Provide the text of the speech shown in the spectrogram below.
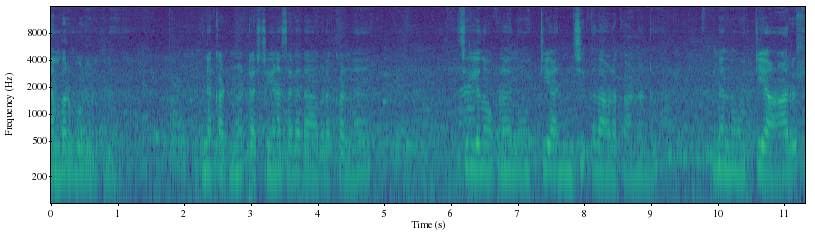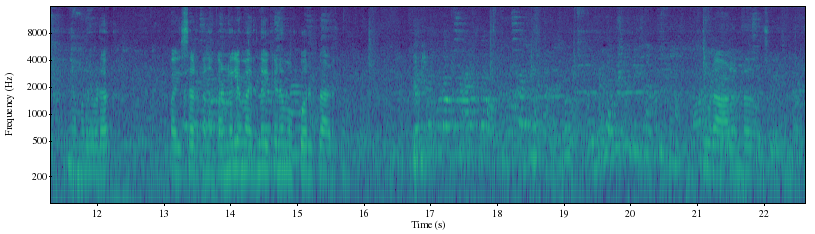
നമ്പർ ബോർഡ് വിളിക്കുന്നത് പിന്നെ കണ്ണ് ടെസ്റ്റ് ചെയ്യണ സ്ഥലം അതാ അവിടെ കണ്ണ്. ചില്ല് നോക്കണത് നൂറ്റി അഞ്ച് അത് അവിടെ കാണുന്നുണ്ട് പിന്നെ നൂറ്റി ആറ് നമ്മളിവിടെ പൈസ അടക്കണം കണ്ണിൽ മരുന്ന് വയ്ക്കണ മുപ്പത് റുപ്യ അടക്കണം. ഇവിടെ ആളുണ്ടോ എന്ന് ചോദിക്കുന്നുണ്ട്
